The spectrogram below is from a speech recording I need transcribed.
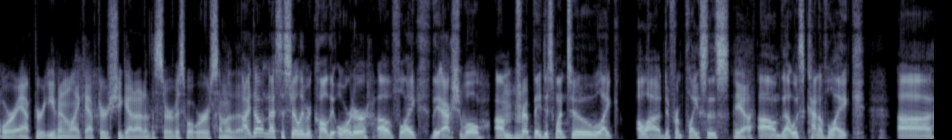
or after even like after she got out of the service? What were some of the I don't necessarily recall the order of like the actual um, Mhm. trip. They just went to like a lot of different places. Yeah. um, that was kind of like uh,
